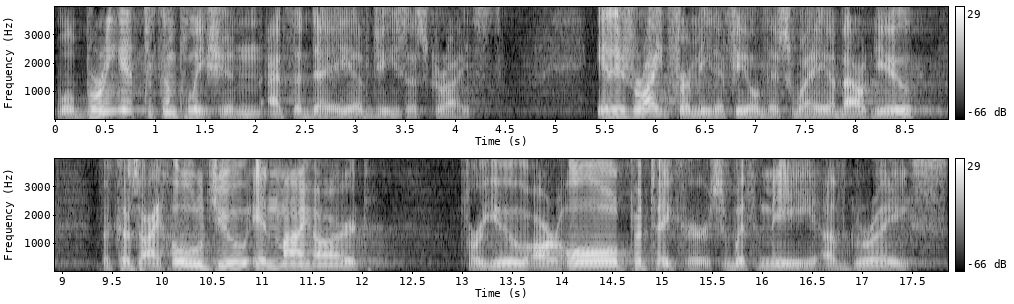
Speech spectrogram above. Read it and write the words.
will bring it to completion at the day of Jesus Christ. It is right for me to feel this way about you because I hold you in my heart, for you are all partakers with me of grace,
